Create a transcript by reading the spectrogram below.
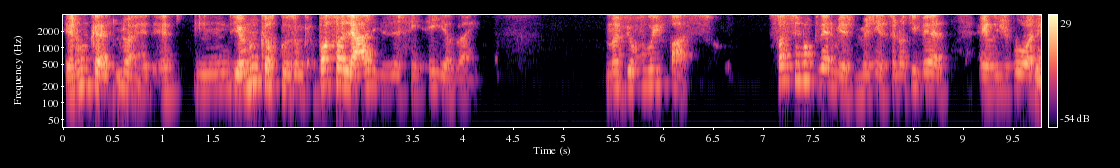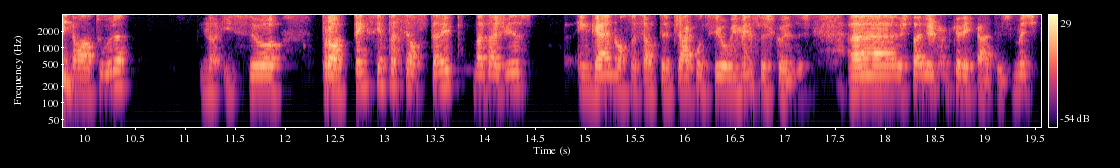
Eu nunca, não, é, é, eu nunca recuso um Posso olhar e dizer assim, ia bem, mas eu vou e faço. Só se eu não puder mesmo. Imagina, se eu não estiver em Lisboa Sim. naquela altura, não, isso, pronto, tenho sempre a self-tape, mas às vezes enganam-se a self-tape. Já aconteceu imensas coisas. Uh, histórias muito caricatas. Mas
